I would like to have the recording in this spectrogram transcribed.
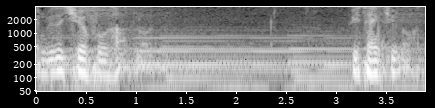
and with a cheerful heart, Lord. We thank you, Lord.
